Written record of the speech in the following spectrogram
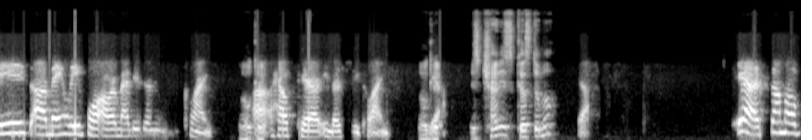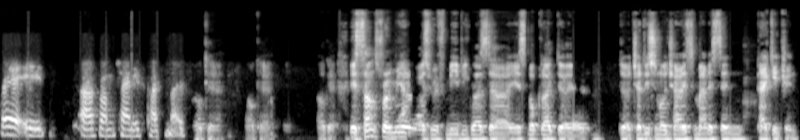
These are mainly for our medicine clients, Okay. uh, healthcare industry clients. okay. yeah. Is Chinese customer? Yeah, Yeah, some of it is uh, from Chinese customers. Okay. Okay. Okay. It sounds familiar with me because uh, it look like the the traditional Chinese medicine packaging.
